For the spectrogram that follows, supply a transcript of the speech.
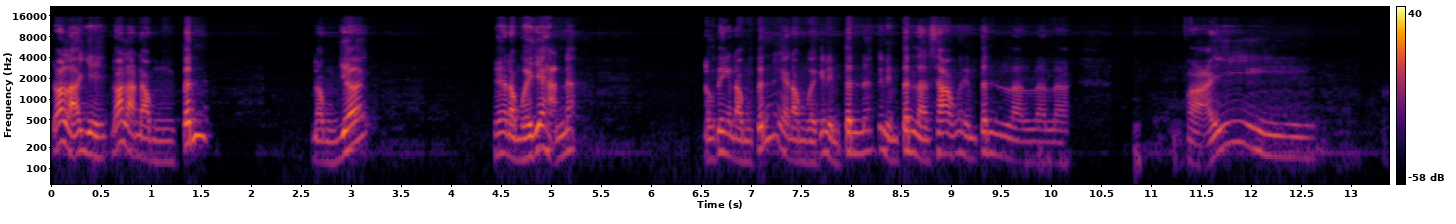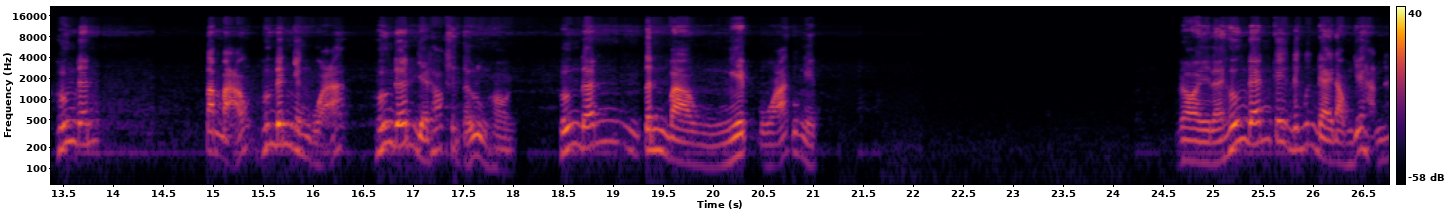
Đó là gì? Đó là đồng tính đồng giới đồng về giới hạnh đó đầu tiên là đồng tính nghe đồng về cái niềm tin đó. cái niềm tin là sao? Cái niềm tin là là là phải hướng đến tam bảo hướng đến nhân quả, hướng đến giải thoát sinh tử luân hồi, hướng đến tin vào nghiệp quả của nghiệp. Rồi lại hướng đến cái, đến vấn đề đồng giới hạnh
